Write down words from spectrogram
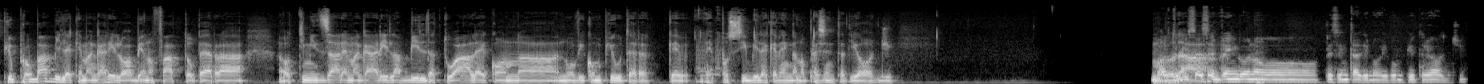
più probabile che magari lo abbiano fatto per uh, ottimizzare magari la build attuale con uh, nuovi computer che è possibile che vengano presentati oggi. Molto da... chissà se vengono presentati nuovi computer oggi.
